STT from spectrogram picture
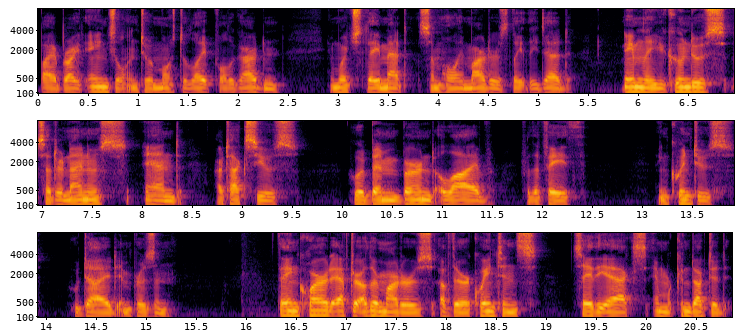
by a bright angel into a most delightful garden, in which they met some holy martyrs lately dead, namely Jucundus, Saturninus, and Artaxius, who had been burned alive for the faith, and Quintus, who died in prison. They inquired after other martyrs of their acquaintance, say the Acts, and were conducted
